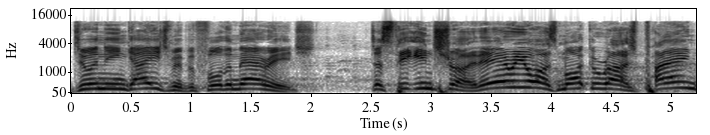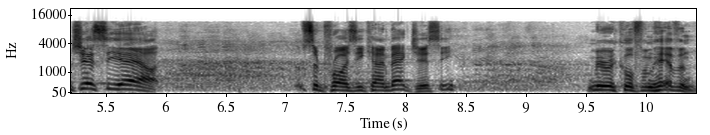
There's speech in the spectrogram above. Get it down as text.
doing the engagement before the marriage. Just the intro. There he was, Michael Raj, paying Jesse out. I'm surprised he came back, Jesse. Miracle from heaven.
